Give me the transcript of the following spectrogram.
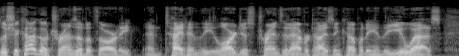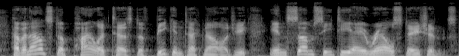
The Chicago Transit Authority and Titan, the largest transit advertising company in the U.S., have announced a pilot test of beacon technology in some CTA rail stations.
